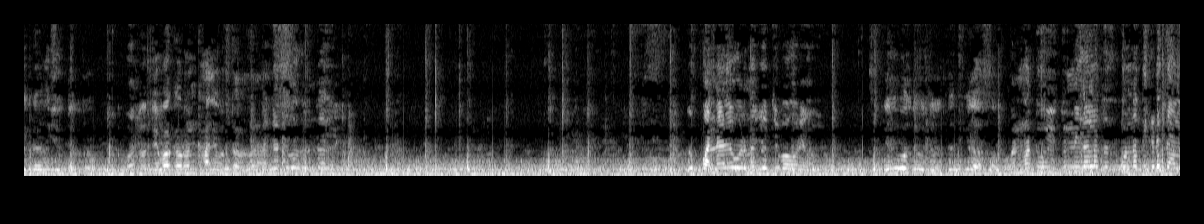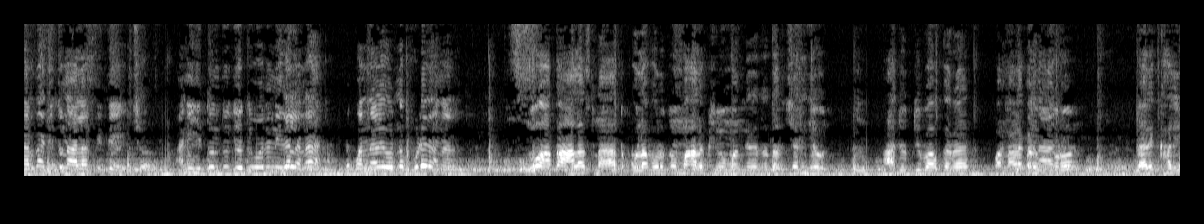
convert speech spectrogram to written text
इकडे कशी उतरतो? ज्योतिबा करून खाली उतरतात ज्योतिबा करून चालले. तू पन्हाळ्यावरनं ज्योतिबावर येऊ. तेच बोलतो उतरतो केलं पण मग तू इथून निघाला तर पुन्हा तिकडेच जाणार ना जिथून आलास तिथे. आणि इथून तू ज्योतिबावरून निघाला ना तर पन्हाळ्यावरनं पुढे जाणार. तू आता आलास ना तर कोल्हापूरचं महालक्ष्मी मंदिराचं दर्शन घेऊन हा ज्योतिबा करत पन्हाळ्याकडे उतरून डायरेक्ट खाली.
